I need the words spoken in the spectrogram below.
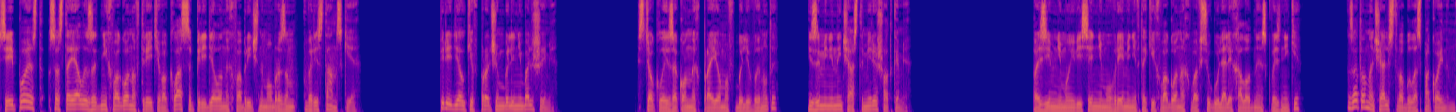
Сей поезд состоял из одних вагонов третьего класса, переделанных фабричным образом в арестантские. Переделки, впрочем, были небольшими. Стекла из оконных проемов были вынуты и заменены частыми решетками. По зимнему и весеннему времени в таких вагонах вовсю гуляли холодные сквозняки, зато начальство было спокойным.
